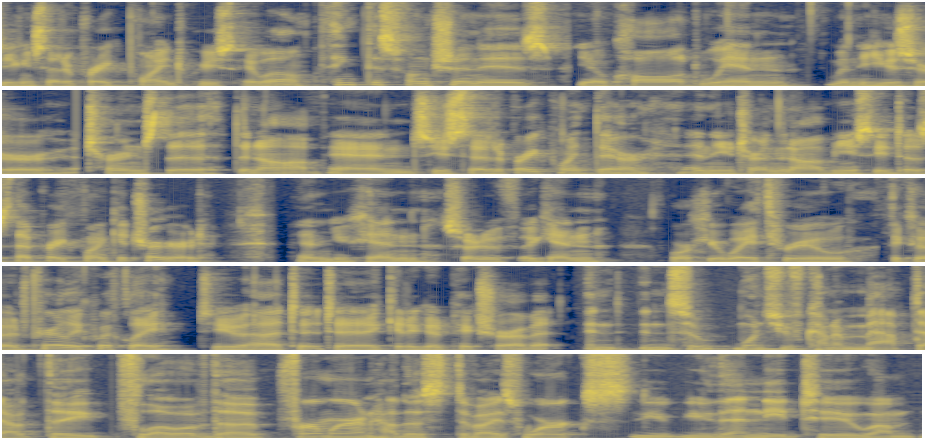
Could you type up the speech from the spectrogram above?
So you can set a breakpoint where you say, well, I think this function is, you know, called when when the user turns the, the knob. And so you set a breakpoint there and then you turn the knob and you see does that breakpoint get triggered? And you can sort of again work your way through the code fairly quickly to, uh, to, to get a good picture of it. And, and so once you've kind of mapped out the flow of the firmware and how this device works, you, you then need to um,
